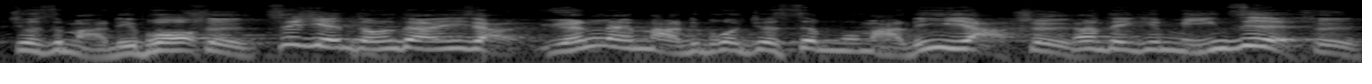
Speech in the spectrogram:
就是马利坡。是之前董事长也讲，原来马利坡就是圣母玛利亚是这样的一个名字，是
